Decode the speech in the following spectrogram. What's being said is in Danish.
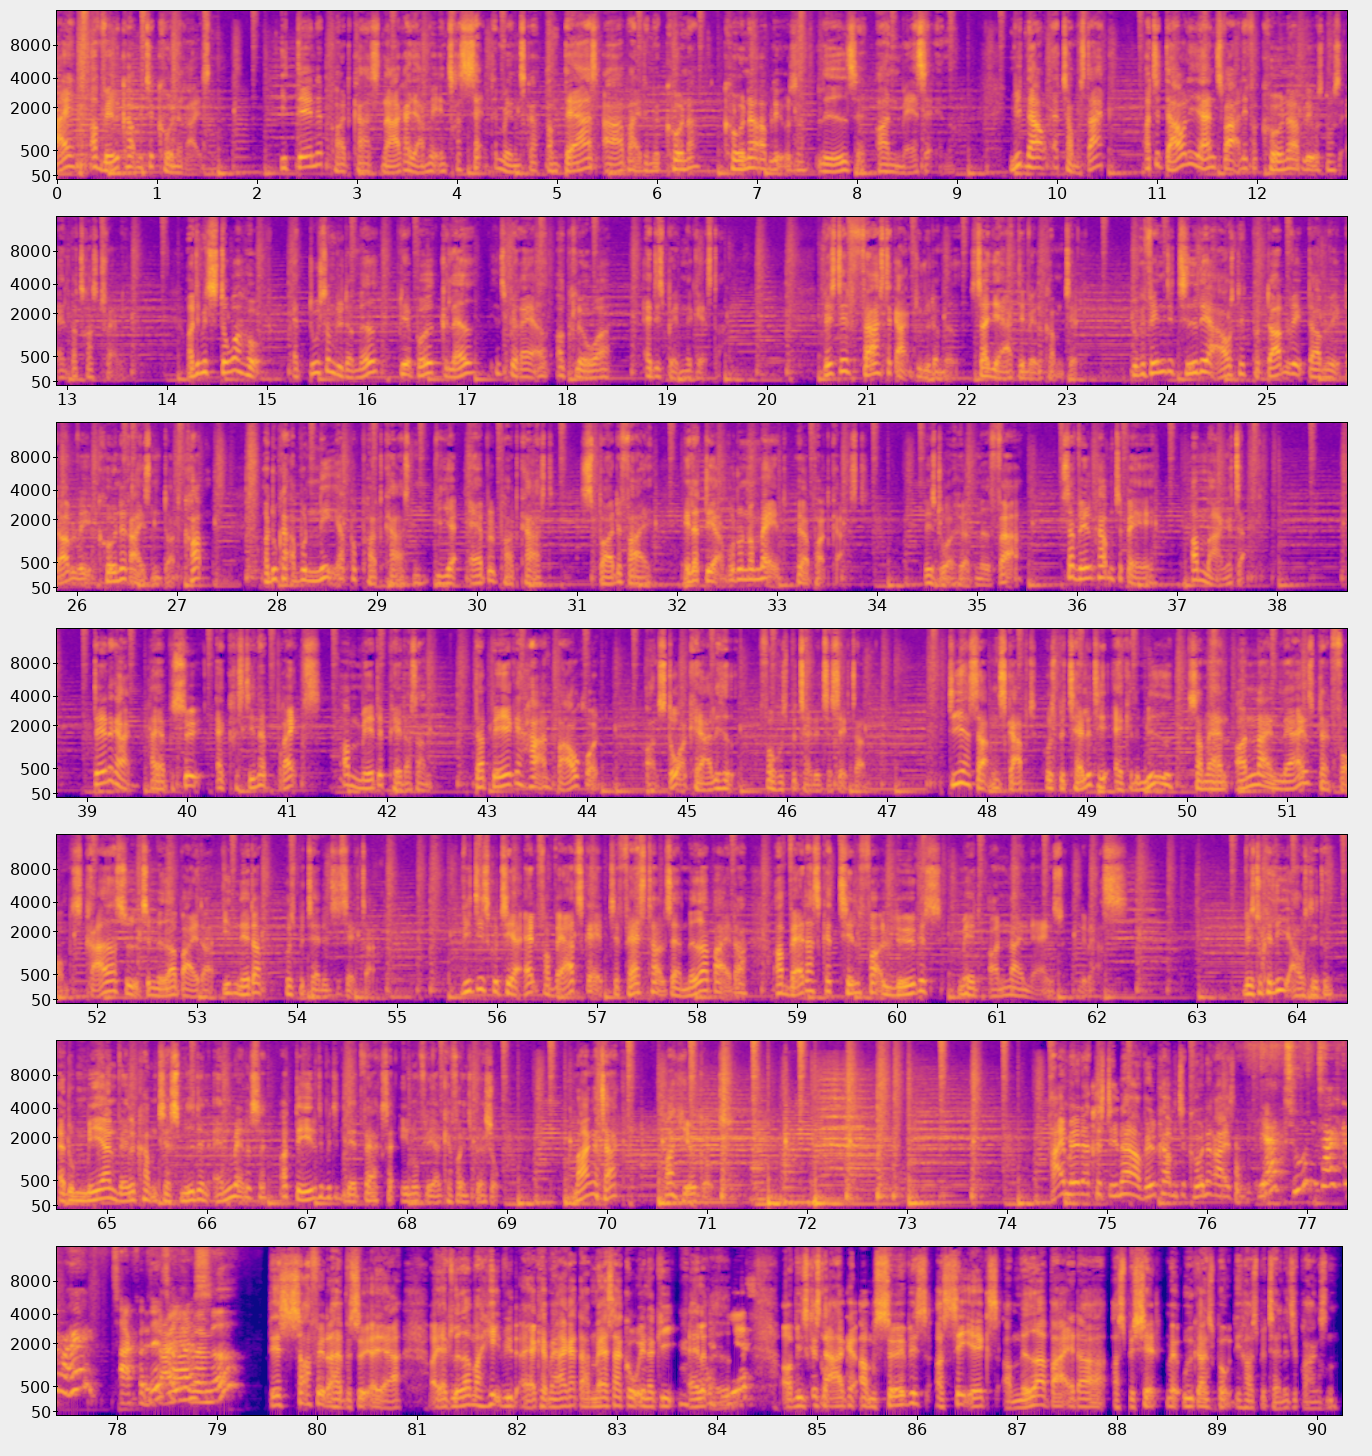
Hej og velkommen til Kunderejsen. I denne podcast snakker jeg med interessante mennesker om deres arbejde med kunder, kundeoplevelser, ledelse og en masse andet. Mit navn er Thomas Stak, og til daglig er jeg ansvarlig for kundeoplevelsen hos Albatross Travel. Og det er mit store håb, at du som lytter med bliver både glad, inspireret og klogere af de spændende gæster. Hvis det er første gang, du lytter med, så er hjertelig velkommen til. Du kan finde de tidligere afsnit på www.kunderejsen.com, og du kan abonnere på podcasten via Apple Podcast, Spotify eller der, hvor du normalt hører podcast. Hvis du har hørt med før, så velkommen tilbage, og mange tak. Denne gang har jeg besøg af Christina Brings og Mette Pedersen, der begge har en baggrund og en stor kærlighed for hospitality-sektoren. De har sammen skabt Hospitality Akademiet, som er en online læringsplatform skræddersyet til medarbejdere i netop hospitality-sektoren. Vi diskuterer alt fra værtskab til fastholdelse af medarbejdere, og hvad der skal til for at lykkes med et online læringsunivers. Hvis du kan lide afsnittet, er du mere end velkommen til at smide den anmeldelse og dele det med dit netværk, så endnu flere kan få inspiration. Mange tak, og here goes. Hej Mette og Christina, og velkommen til Kunderejsen. Ja, tusind tak skal du have. Tak for det, Det er dejligt at være med. Det er så fedt at have besøg af jer, og jeg glæder mig helt vildt, og jeg kan mærke, at der er masser af god energi allerede. Yes. Og vi skal snakke om service og CX og medarbejdere, og specielt med udgangspunkt i hospitality-branchen.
